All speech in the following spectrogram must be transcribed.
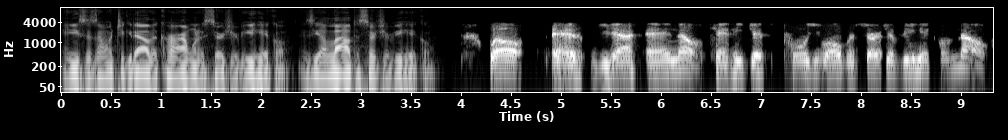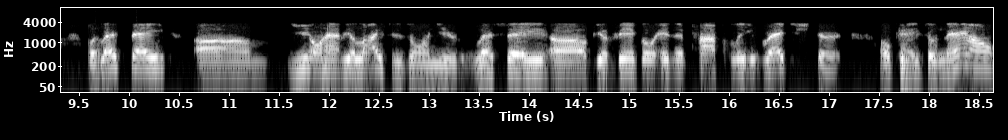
and he says, "I want you to get out of the car. I want to search your vehicle." Is he allowed to search your vehicle? Well, and yes and no. Can he just pull you over and search your vehicle? No. But let's say um, you don't have your license on you. Let's say uh, your vehicle isn't properly registered. Okay, so now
